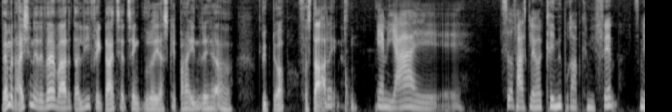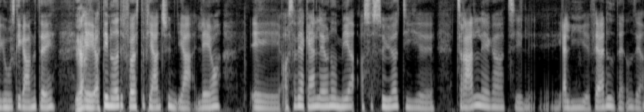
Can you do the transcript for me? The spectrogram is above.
Hvad med dig, Jeanette? Hvad var det, der lige fik dig til at tænke, ved du, jeg skal bare ind i det her og bygge det op fra start af næsten? Jamen, jeg øh, sidder faktisk og laver et krimiprogram, Krimi 5, som I kan huske i gamle dage. Ja. Øh, og det er noget af det første fjernsyn, jeg laver. Øh, og så vil jeg gerne lave noget mere, og så søger de øh, tilrettelæggere til... Øh, jeg er lige øh, færdiguddannet der.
